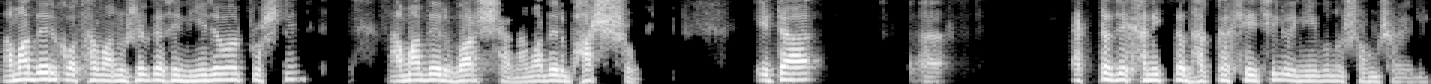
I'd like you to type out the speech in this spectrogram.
আমাদের কথা মানুষের কাছে নিয়ে যাওয়ার প্রশ্নে, আমাদের ভার্সান, আমাদের ভাষ্য, এটা একটা যে খানিকটা ধাক্কা খেয়েছিল এ নিয়ে কোনো সংশয় নেই।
